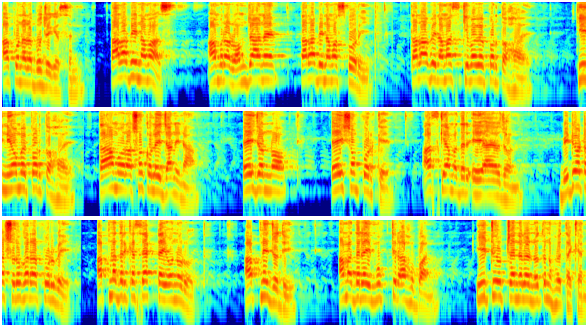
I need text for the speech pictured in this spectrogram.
আপনারা বুঝে গেছেন। তারাবি নামাজ, আমরা রমজানে তারাবি নামাজ পড়ি। তারাবি নামাজ কীভাবে পড়তে হয়? কি নিয়মে পড়তে হয়? তা আমরা সকলেই জানি না। এই জন্য এই সম্পর্কে আজকে আমাদের এই আয়োজন। ভিডিওটা শুরু করার পূর্বে আপনাদের কাছে একটাই অনুরোধ। আপনি যদি আমাদের এই মুক্তির আহ্বান ইউটিউব চ্যানেলে নতুন হয়ে থাকেন,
